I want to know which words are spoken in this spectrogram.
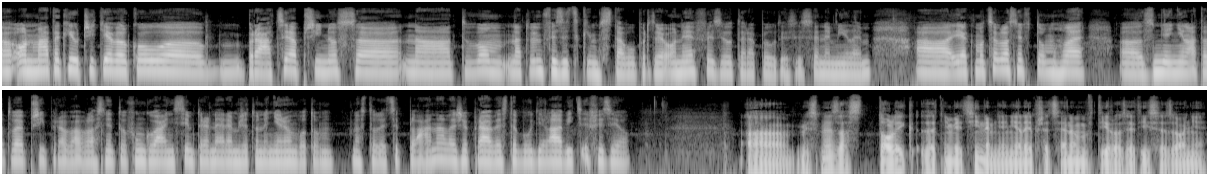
Eh, on má taky určitě velkou eh, práci a přínos eh, na, tvom, na tvém fyzickém stavu, protože on je fyzioterapeut, jestli se nemýlim. A jak moc se vlastně v tomhle změnila ta tvoje příprava, vlastně to fungování s tím trenérem, že to není jenom o tom nastolit si plán, ale že právě s tebou dělá víc i fyzio? A my jsme za tolik zatím věcí neměnili, přece jenom v té rozjeté sezóně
